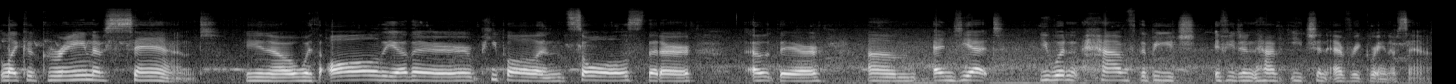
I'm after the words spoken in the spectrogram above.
like a grain of sand you know with all the other people and souls that are out there um, and yet you wouldn't have the beach if you didn't have each and every grain of sand.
